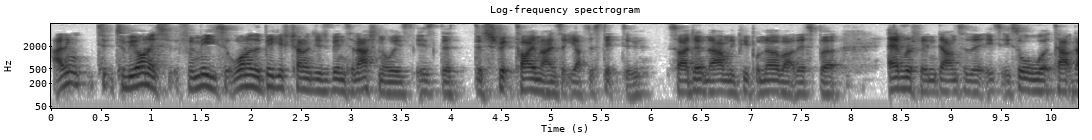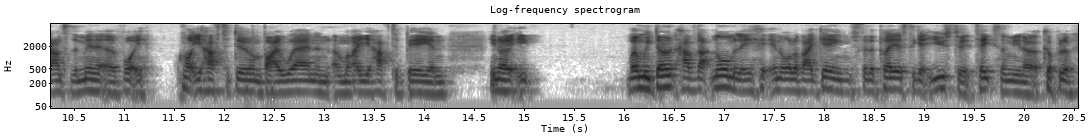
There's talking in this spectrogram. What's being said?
I think t- to be honest, for me, so one of the biggest challenges of international is is the the strict timelines that you have to stick to. So I don't know how many people know about this, but everything down to the it's, it's all worked out down to the minute of what you, what you have to do and by when and, and where you have to be and you know it, when we don't have that normally in all of our games for the players to get used to it, it takes them you know a couple of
